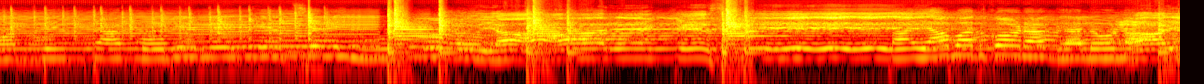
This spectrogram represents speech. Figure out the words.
অর্ধেকটা করে রেখেছে আবার করা গেল না। তাই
